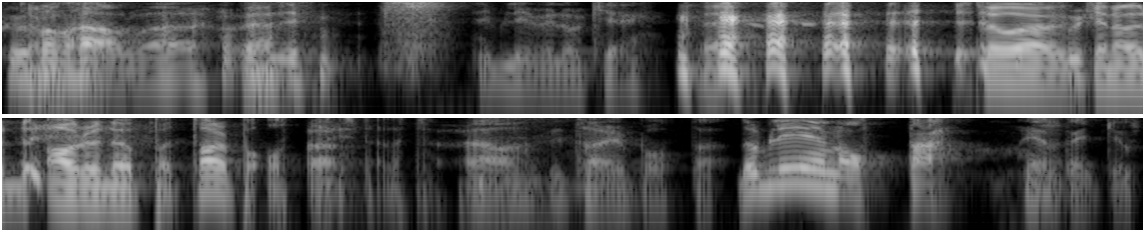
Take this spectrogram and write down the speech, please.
Sju och Kan en man halv? va? Ja. Det, blir väl okej. Slå, Först- kan du avrunda upp och ta det på 8 istället. Ja, vi tar det på åtta. Då blir det en åtta, helt enkelt.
